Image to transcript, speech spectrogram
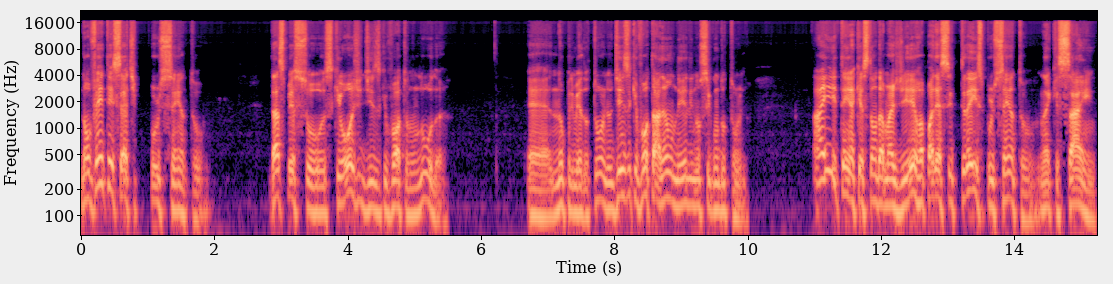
97% das pessoas que hoje dizem que votam no Lula é, no primeiro turno, dizem que votarão nele no segundo turno. Aí tem a questão da margem de erro, aparece 3% né, que saem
